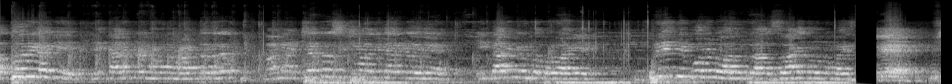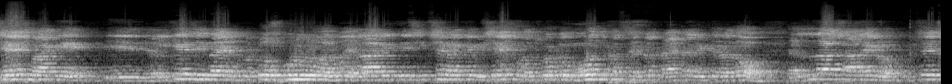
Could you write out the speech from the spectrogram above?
ಅದ್ದೂರಿಯಾಗಿ ಈ ಕಾರ್ಯಕ್ರಮವನ್ನು ಮಾಡ್ತಾ ಇದ್ದಾರೆ. ಮಾನ್ಯ ಕ್ಷೇತ್ರ ಶಿಕ್ಷಣಾಧಿಕಾರಿಗಳಿಗೆ ಈ ಕಾರ್ಯಕ್ರಮದ ಪರವಾಗಿ ಪ್ರೀತಿಪೂರ್ಣವಾದಂತಹ ಸ್ವಾಗತವನ್ನು ಬಯಸಿದೆ ವಿಶೇಷವಾಗಿ ಈ ಎಲ್ ಕೆ ಜಿಯಿಂದ ಹಿಡ್ಬಿಟ್ಟು ಸ್ಕೂಲ್ಗಳವರೆಗೂ ಎಲ್ಲಾ ರೀತಿ ಶಿಕ್ಷಣಕ್ಕೆ ವಿಶೇಷ ಒತ್ತು ಕೊಟ್ಟು ಮೂವತ್ತು ಪರ್ಸೆಂಟ್ ಅಲ್ಲಿ ಇಟ್ಟಿರೋದು ಎಲ್ಲಾ ಶಾಲೆಗಳು. ವಿಶೇಷ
